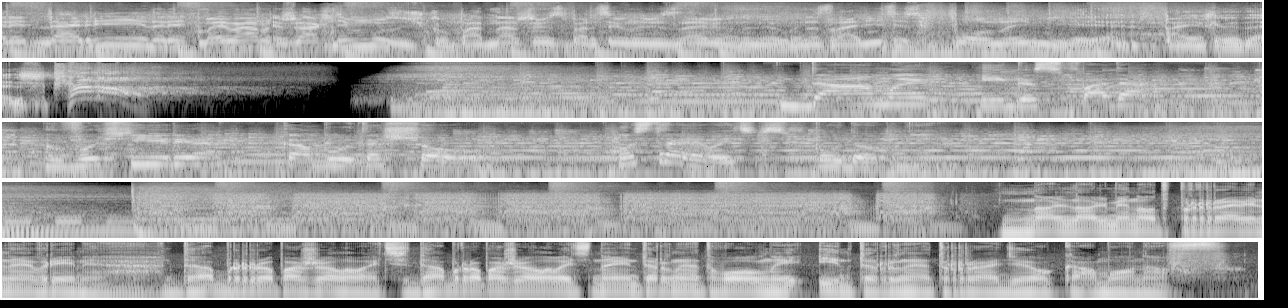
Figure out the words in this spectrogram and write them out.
дари, дари, дари. Мы вам жахнем музычку под нашими спортивными знаменами. Вы насладитесь в полной мере. Поехали дальше. Дамы и господа, в эфире Кабута Шоу. Устраивайтесь поудобнее. 00 минут правильное время. Добро пожаловать, добро пожаловать на интернет-волны интернет-радио Камонов.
